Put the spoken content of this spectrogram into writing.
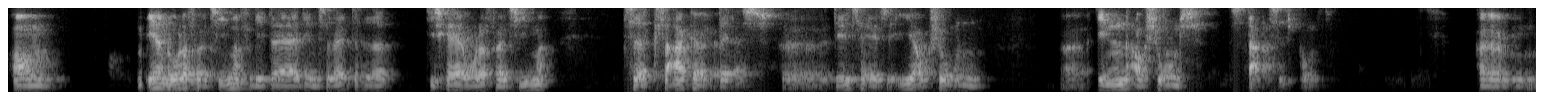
om mere end 48 timer, fordi der er et interval, der hedder, de skal have 48 timer til at klargøre deres øh, deltagelse i auktionen øh, inden auktions starttidspunkt. Øhm,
